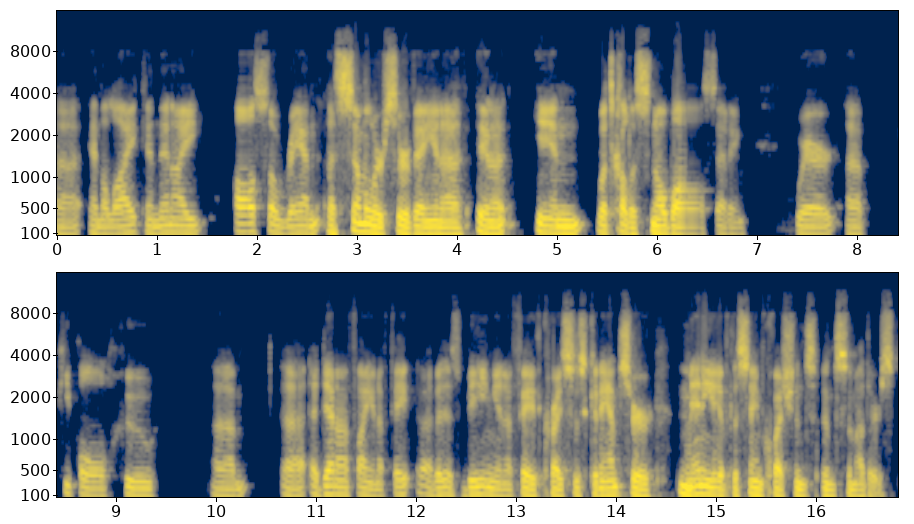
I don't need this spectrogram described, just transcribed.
uh, and the like. And then I also ran a similar survey in a in a in what's called a snowball setting, where uh, people who um, uh, identify in a faith, uh, as being in a faith crisis can answer many of the same questions and some others.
